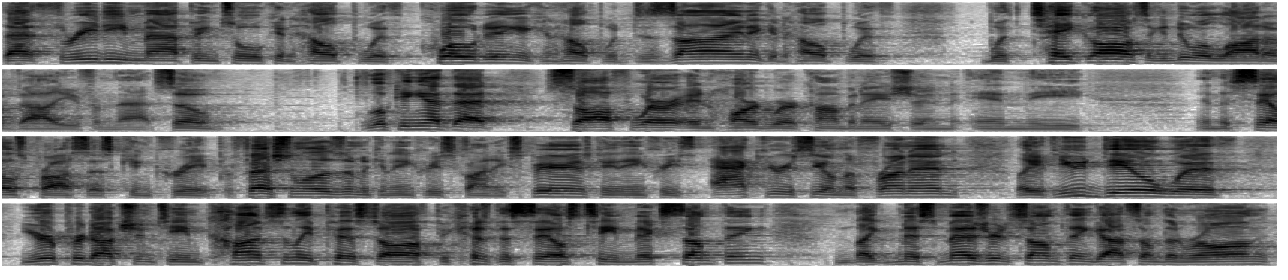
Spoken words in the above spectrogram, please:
that 3D mapping tool can help with quoting, it can help with design, it can help with, with takeoffs, it can do a lot of value from that. So looking at that software and hardware combination in the in the sales process can create professionalism, it can increase client experience, can increase accuracy on the front end. Like if you deal with your production team constantly pissed off because the sales team mixed something, like mismeasured something, got something wrong.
